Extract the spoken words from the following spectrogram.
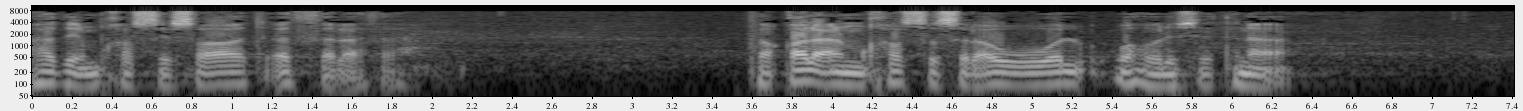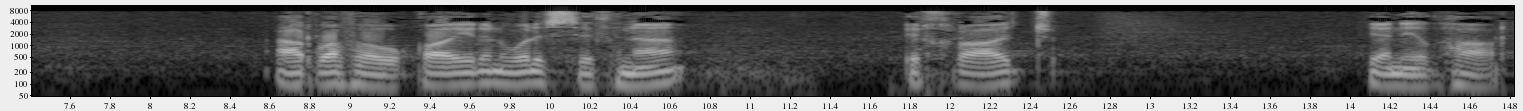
هذه المخصصات الثلاثة. فقال عن المخصص الأول وهو الاستثناء. عرفه قائلا والاستثناء إخراج يعني إظهار.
